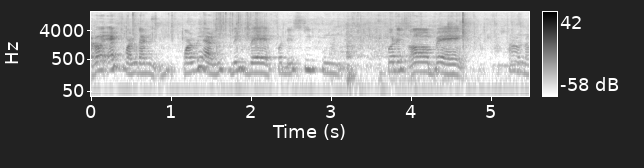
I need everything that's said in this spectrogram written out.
I don't ask why we got why we have this big bag for this seafood for this um bag. I don't know.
